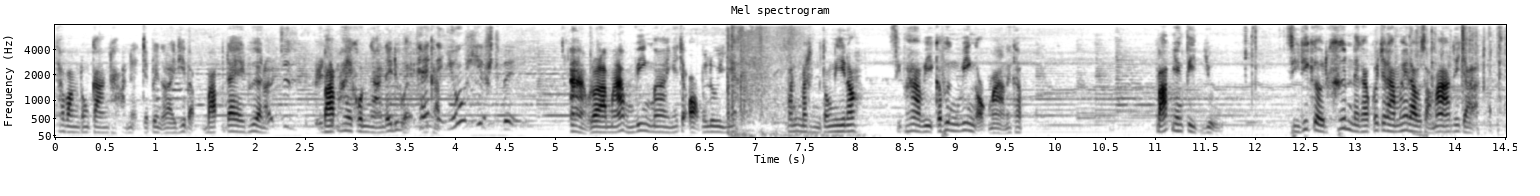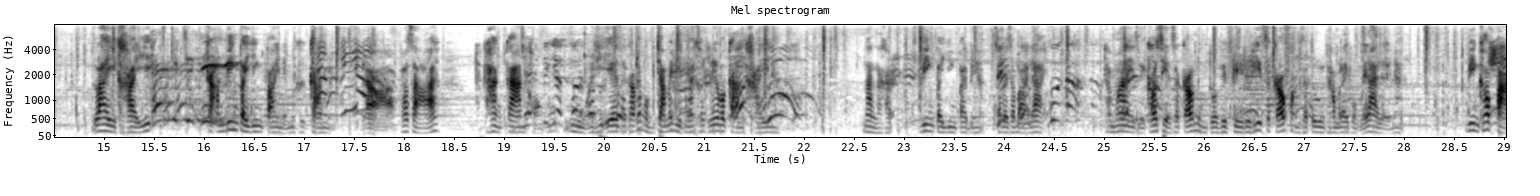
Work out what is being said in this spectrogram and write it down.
ถ้าวางตรงกลางฐานเนี่ยจะเป็นอะไรที่แบบบัฟได้เพื่อนบัฟให้คนงานได้ด้วยนะครับ Ten de Junghicht be. อ่าเวลาม้าผมวิ่งมาอย่างเงี้ยจะออกไปลุยอย่างเงี้ยมันมาถึงตรงนี้เนาะ15วิก็เพิ่งวิ่งออกมานะครับบัฟยังติดอยู่ สิ่งที่เกิดขึ้นนะครับก็จะทำให้เราสามารถที่จะ ไล่ไขการวิ่งไปยิงไปเนี่ยมันคือการภาษาทางการของหมู่ RTS นะครับถ้าผมจำไม่ผิดนะเขาเรียกว่าการไขนะนั่นแหละครับวิ่งไปยิงไปเนี่ยสบายๆได้ทำให้เขาเสียสเกลหนึ่งตัวฟรีๆโดยที่สเกลฝั่งศัตรูทำอะไรผมไม่ได้เลยนะวิ่งเข้าป่า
